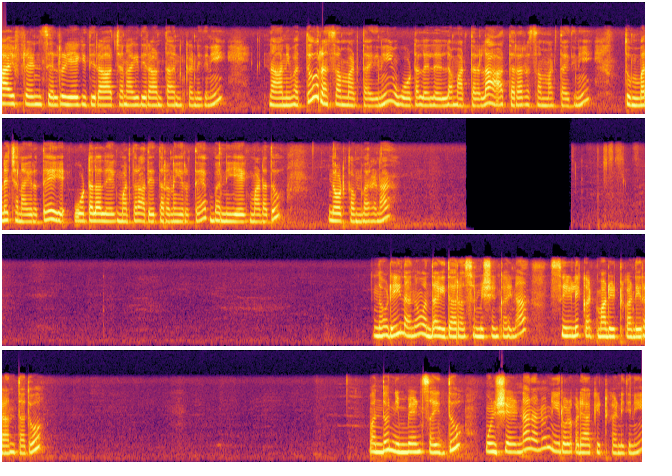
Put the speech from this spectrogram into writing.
Hi friends ಎಲ್ಲರೂ ಹೇಗಿದ್ದೀರಾ? ಚೆನ್ನಾಗಿದ್ದೀರಾ ಅಂತ ಅಂದ್ಕೊಂಡಿದ್ದೀನಿ ನಾನಿವತ್ತು ರಸಮ್ ಮಾಡ್ತಾಯಿದ್ದೀನಿ ಹೋಟೆಲಲ್ಲೆಲ್ಲ ಮಾಡ್ತಾರಲ್ಲ, ಆ ಥರ ರಸಮ್ ಮಾಡ್ತಾಯಿದ್ದೀನಿ ತುಂಬಾ ಚೆನ್ನಾಗಿರುತ್ತೆ. ಹೋಟೆಲಲ್ಲಿ ಹೇಗೆ ಮಾಡ್ತಾರೋ ಅದೇ ಥರನೇ ಇರುತ್ತೆ. ಬನ್ನಿ ಹೇಗೆ ಮಾಡೋದು? ನೋಡ್ಕೊಂಡು ಬರೋಣ. ನೋಡಿ, ನಾನು ಒಂದು ಐದಾರು ಹಸಿರು ಮೆಣಸಿನ್ಕಾಯಿನ ಸೀಳಿ ಕಟ್ ಮಾಡಿ ಇಟ್ಕೊಂಡಿರೋ ಅಂಥದ್ದು. ಒಂದು ನಿಂಬೆಹಣ್ಣು ಸೈದ್ದು ಹುಣಸೆಹಣ್ಣ ನಾನು ನೀರೊಳಗಡೆ ಹಾಕಿ ಇಟ್ಕೊಂಡಿದ್ದೀನಿ.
